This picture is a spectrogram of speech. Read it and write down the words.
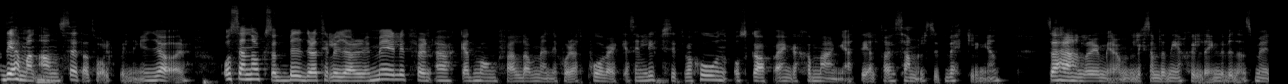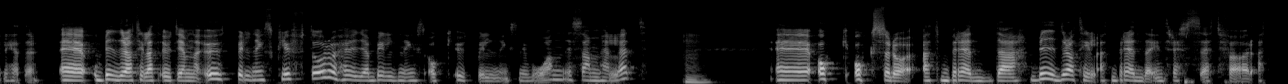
Det har man mm. ansett att folkbildningen gör. Och sen också att bidra till att göra det möjligt för en ökad mångfald av människor att påverka sin livssituation och skapa engagemang att delta i samhällsutvecklingen. Så här handlar det mer om liksom den enskilda individens möjligheter. Eh, och bidra till att utjämna utbildningsklyftor och höja bildnings och utbildningsnivån i samhället. Mm. Eh, och också då att bredda, bidra till att bredda intresset för att,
